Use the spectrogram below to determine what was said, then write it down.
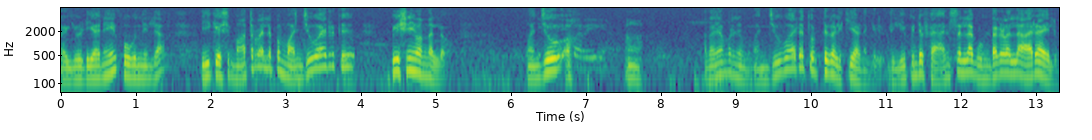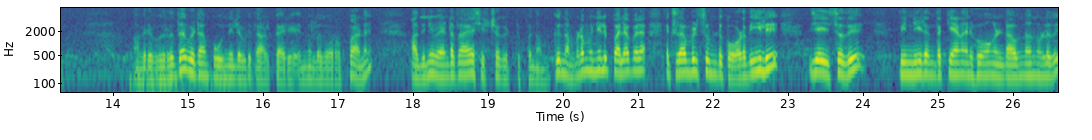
കൈയൊടിയാനേ പോകുന്നില്ല. ഈ കേസിൽ മാത്രമല്ല ഇപ്പം മഞ്ജു വാര്യർക്ക് ഭീഷണി വന്നല്ലോ. മഞ്ജു ആ, അതാ ഞാൻ പറഞ്ഞു മഞ്ജു വാരെ തൊട്ട് കളിക്കുകയാണെങ്കിൽ ദിലീപിന്റെ ഫാൻസ് അല്ല ഗുണ്ടകളല്ല ആരായാലും അവരെ വെറുതെ വിടാൻ പോകുന്നില്ല ഇവിടുത്തെ ആൾക്കാർ എന്നുള്ളത് ഉറപ്പാണ്. അതിന് വേണ്ടതായ ശിക്ഷ കിട്ടും. ഇപ്പം നമുക്ക് നമ്മുടെ മുന്നിൽ പല പല എക്സാമ്പിൾസ് ഉണ്ട്. കോടതിയിൽ ജയിച്ചത് പിന്നീട് എന്തൊക്കെയാണ് അനുഭവങ്ങൾ ഉണ്ടാവുന്നതെന്നുള്ളത്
